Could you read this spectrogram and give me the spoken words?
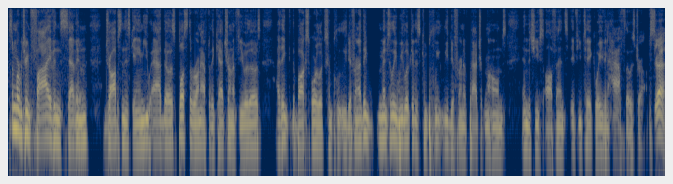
somewhere between five and seven yeah. drops in this game. You add those plus the run after the catch on a few of those. I think the box score looks completely different. I think mentally we look at this completely different of Patrick Mahomes and the Chiefs offense if you take away even half those drops. Yeah,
